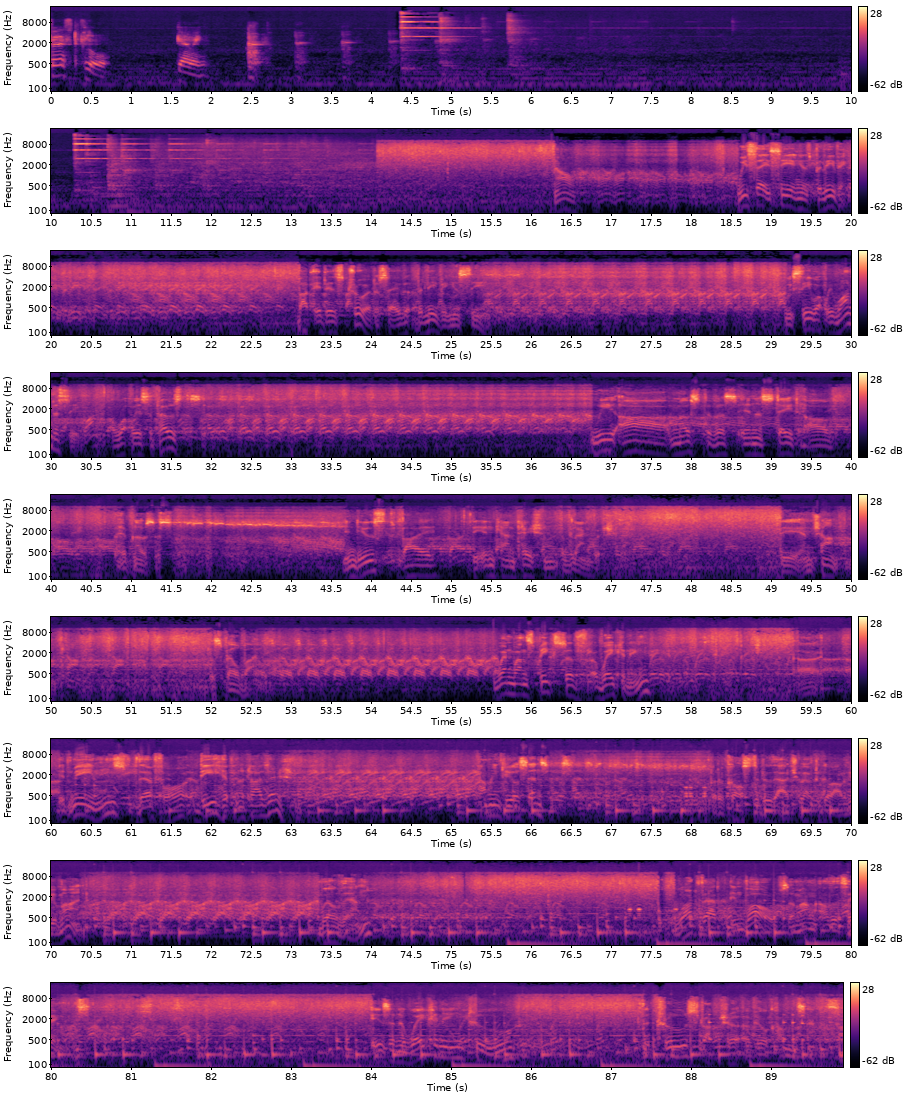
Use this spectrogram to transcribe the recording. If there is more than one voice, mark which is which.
Speaker 1: First floor. Going. Up.
Speaker 2: Now, we say seeing is believing. But it is truer to say that believing is seeing. See what we want to see, or what we're supposed to see. We are, most of us, in a state of hypnosis, induced by the incantation of language, the enchantment, the spellbind. When one speaks of awakening, it means, therefore, dehypnotization, coming to your senses. But of course, to do that, you have to go out of your mind. Well, then, what that involves, among other things, is an awakening to true structure of your common sense.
